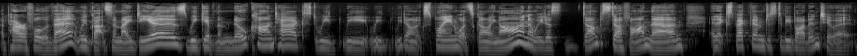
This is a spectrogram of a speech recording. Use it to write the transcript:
a powerful event. We've got some ideas. We give them no context. We we we we don't explain what's going on, and we just dump stuff on them and expect them just to be bought into it.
